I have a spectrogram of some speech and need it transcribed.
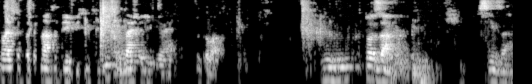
18 115 88, далі їх Євгенія. Хто за? Всі за.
